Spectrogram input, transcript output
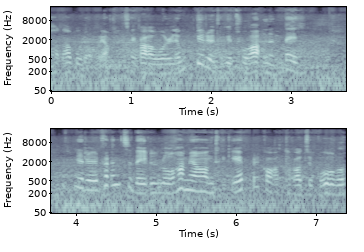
받아보려고요. 제가 원래 호피를 되게 좋아하는데 호피를 프렌치 네일로 하면 되게 예쁠 것 같아가지고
